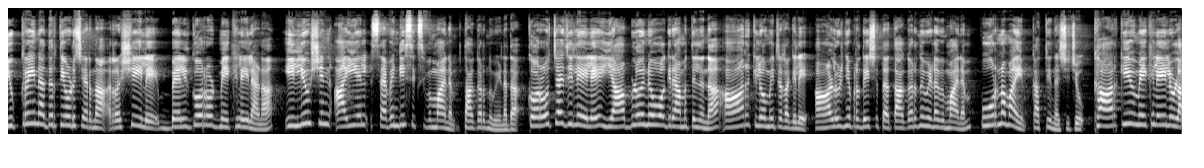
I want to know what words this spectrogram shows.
യുക്രൈൻ അതിർത്തിയോട് ചേർന്ന റഷ്യയിലെ ബെൽഗോറോഡ് മേഖലയിലാണ് Ilyushin I L seventy six വിമാനം തകർന്നു വീണത്. കൊറോച്ച ജില്ലയിലെ യാബ്ലോനോവ ഗ്രാമത്തിൽ നിന്ന് ആറ് കിലോമീറ്റർ അകലെ ആളൊഴിഞ്ഞ പ്രദേശത്ത് തകർന്നു വീണ വിമാനം പൂർണമായും കത്തിനശിച്ചു ഖാർക്കീവ് മേഖലയിലുള്ള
